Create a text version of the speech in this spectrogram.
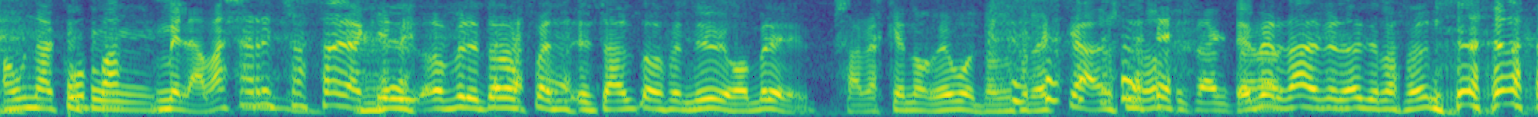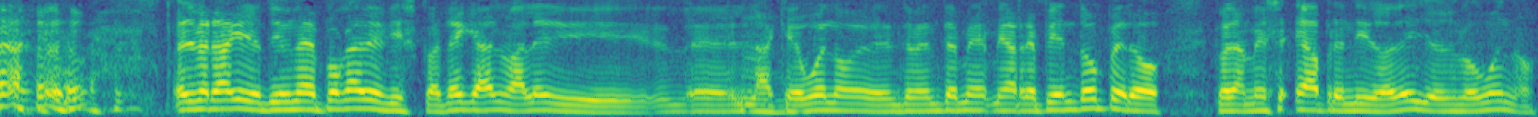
a una copa, ¿me la vas a rechazar? Aquel hombre todo ofen- el chaval todo ofendido. Y digo, hombre, sabes que no bebo, no me ofrezcas, ¿no? Exacto. Es verdad, es verdad, tienes razón. es verdad que yo tenía una época de discotecas, ¿vale? Y de- en la que, bueno, evidentemente me, me arrepiento, pero, pero también he aprendido de ello, es lo bueno.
